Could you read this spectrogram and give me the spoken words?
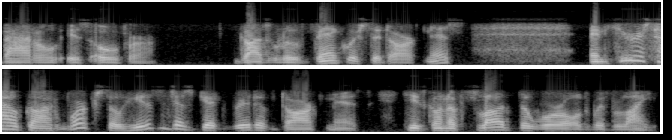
battle is over. God's going to vanquish the darkness. And here's how God works, though. He doesn't just get rid of darkness. He's going to flood the world with light.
